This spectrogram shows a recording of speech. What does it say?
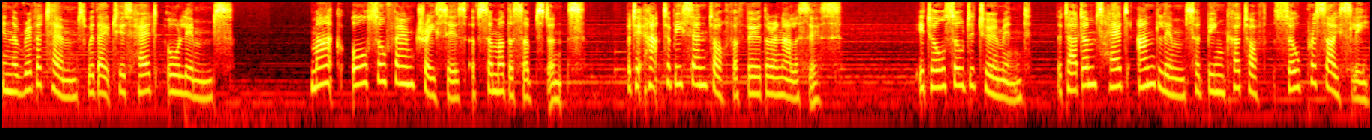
in the River Thames without his head or limbs? Mark also found traces of some other substance, but it had to be sent off for further analysis. It also determined that Adam's head and limbs had been cut off so precisely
